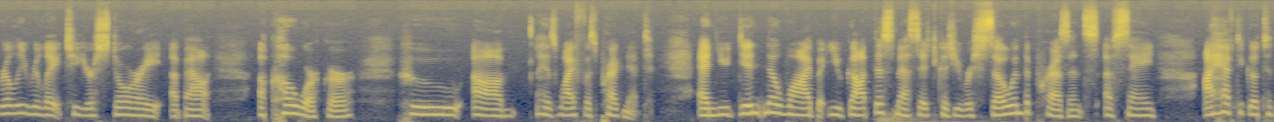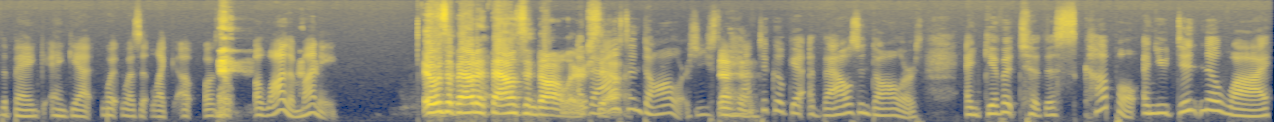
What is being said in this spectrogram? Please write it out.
really relate to your story about a coworker who um, his wife was pregnant. And you didn't know why but you got this message because you were so in the presence of saying I have to go to the bank and get what was it like a, a, a lot of money it was about a thousand dollars. A thousand dollars. You said, uh-huh. Have to go get a thousand dollars and give it to this couple. And you didn't know why.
